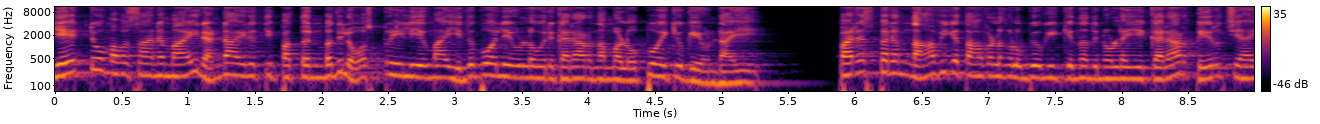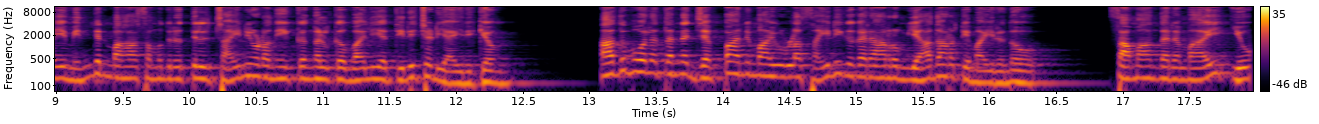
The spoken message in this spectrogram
ഏറ്റവും അവസാനമായി രണ്ടായിരത്തി പത്തൊൻപതിൽ ഓസ്ട്രേലിയയുമായി ഇതുപോലെയുള്ള ഒരു കരാർ നമ്മൾ ഒപ്പുവയ്ക്കുകയുണ്ടായി പരസ്പരം നാവിക താവളങ്ങൾ ഉപയോഗിക്കുന്നതിനുള്ള ഈ കരാർ തീർച്ചയായും ഇന്ത്യൻ മഹാസമുദ്രത്തിൽ ചൈനയുടെ നീക്കങ്ങൾക്ക് വലിയ തിരിച്ചടിയായിരിക്കും. അതുപോലെ തന്നെ ജപ്പാനുമായുള്ള സൈനിക കരാറും യാഥാർത്ഥ്യമായിരുന്നു. സമാന്തരമായി യു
